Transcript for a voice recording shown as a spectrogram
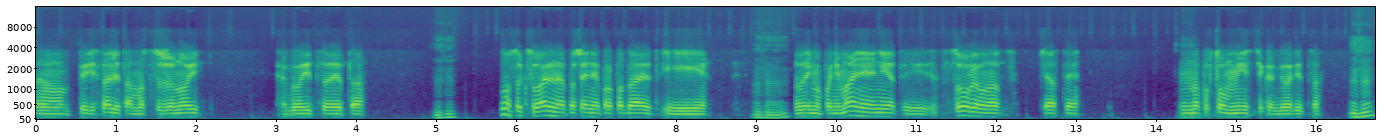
Э, Перестали там с женой, как говорится, это... Мгм. Ну, сексуальные отношения пропадают, и Мгм. взаимопонимания нет, и ссоры у нас частые на пустом месте, как говорится. Мгм.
